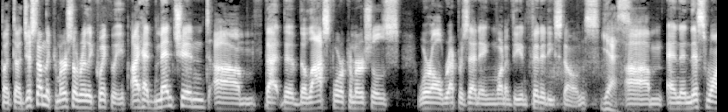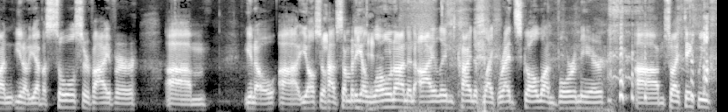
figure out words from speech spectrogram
But uh, just on the commercial, really quickly, I had mentioned um, that the the last four commercials were all representing one of the Infinity Stones. yes Um, and in this one, you know, you have a soul survivor. Um, you know, uh, you also have somebody alone on an island, kind of like Red Skull on Vormir. Um, so I think we've,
